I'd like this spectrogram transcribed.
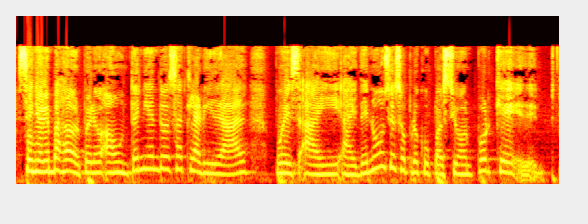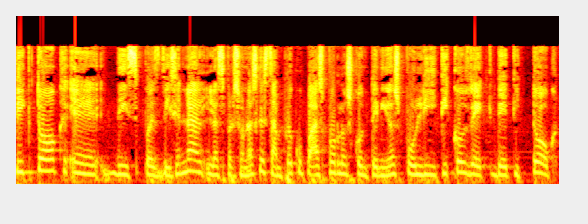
Señor embajador, pero aún teniendo esa claridad, pues hay, hay denuncias o preocupación porque eh, TikTok, eh, pues dicen las personas que están preocupadas por los contenidos políticos de, de TikTok,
